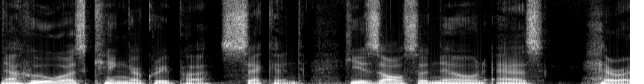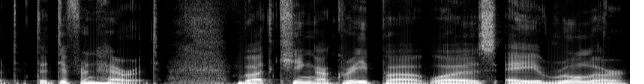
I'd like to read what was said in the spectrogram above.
Now, who was King Agrippa II? He is also known as Herod, the different Herod. But King Agrippa was a ruler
